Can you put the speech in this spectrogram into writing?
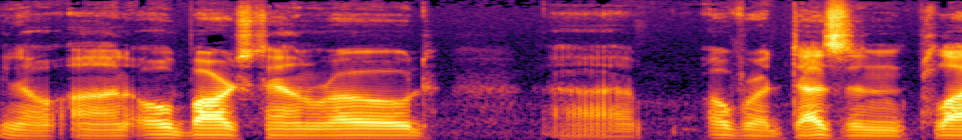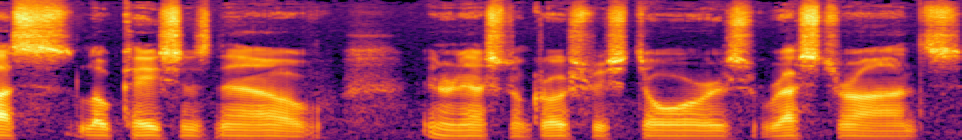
You know, on Old Bardstown Road, uh, over a dozen plus locations now, international grocery stores, restaurants,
